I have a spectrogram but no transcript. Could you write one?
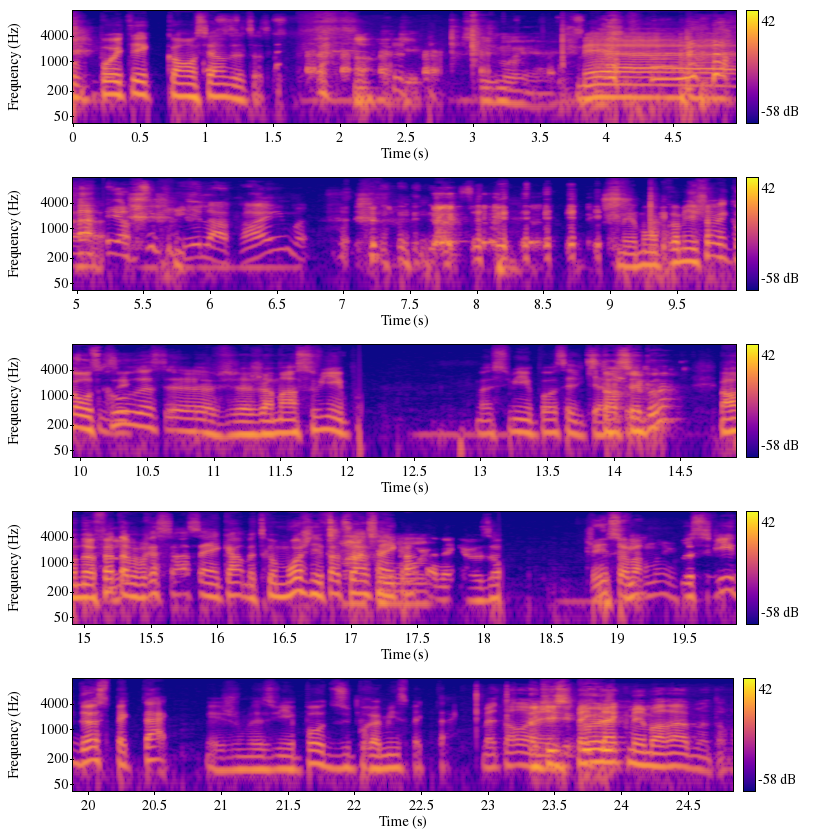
J'ai pas été conscient de ça. Ah, ok. Excuse-moi. je- Mais euh, Ils ont-tu crié la reine? Mais mon premier show avec Old School, euh, je, je m'en souviens pas. Je me souviens pas, c'est Tu lequel. t'en souviens pas? Mais on a fait à peu près 150. Mais en tout cas, moi, je n'ai fait Ouais, 150 ouais. avec eux autres. Je me souviens-. Je me souviens de spectacle, mais je me souviens pas du premier spectacle. Mettons Ok, un c'est spectacle mémorable, mettons.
